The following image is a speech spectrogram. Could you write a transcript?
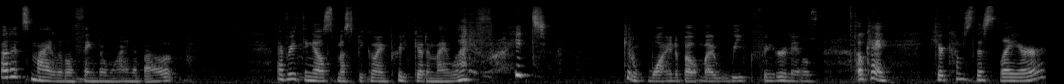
But it's my little thing to whine about. Everything else must be going pretty good in my life, right? I can whine about my weak fingernails. Okay, here comes this layer.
